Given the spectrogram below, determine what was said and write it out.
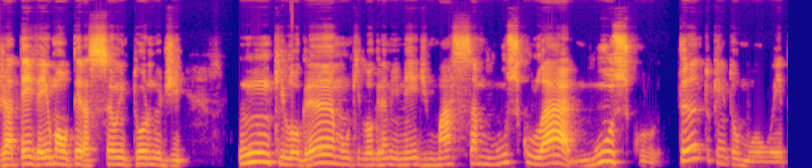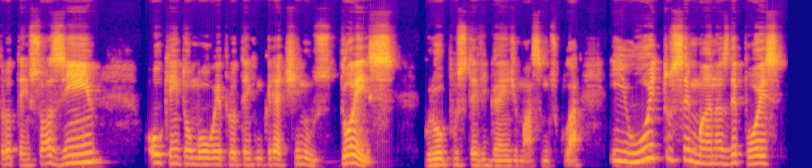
já teve aí uma alteração em torno de um quilograma, um quilograma e meio de massa muscular, músculo, tanto quem tomou whey protein sozinho ou quem tomou whey protein com creatina, os dois grupos teve ganho de massa muscular. E oito semanas depois,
